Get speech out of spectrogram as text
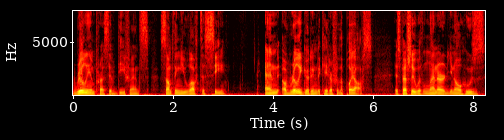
Really impressive defense, something you love to see, and a really good indicator for the playoffs, especially with Leonard. You know who's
